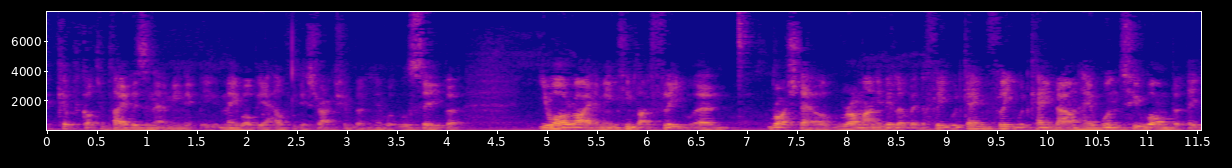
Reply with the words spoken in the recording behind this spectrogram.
the cup's got to be played, isn't it? I mean, it, it may well be a healthy distraction, but you know, we'll, we'll see. But you are right. I mean, teams like Fleet, um, Rochdale reminded me a little bit of the Fleetwood game. Fleetwood came down here one two one, but they,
